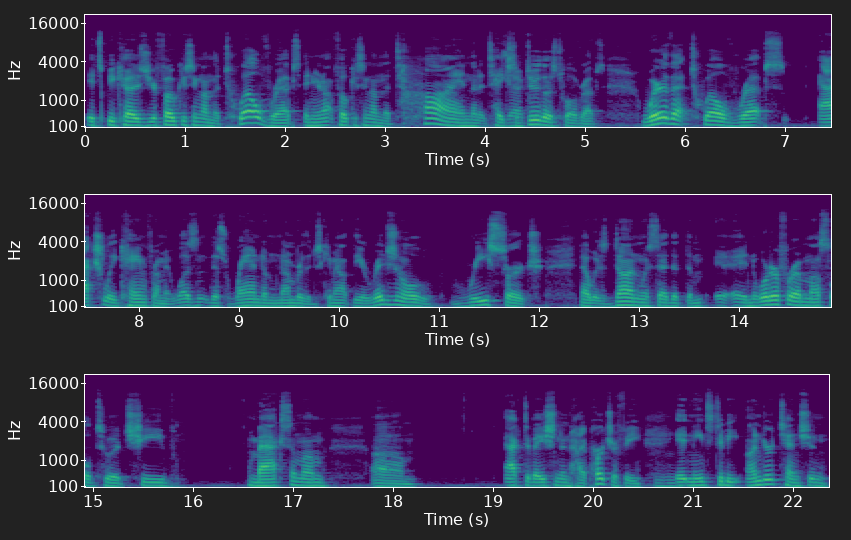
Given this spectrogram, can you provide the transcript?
It's because you're focusing on the 12 reps and you're not focusing on the time that it takes to do those 12 reps. Where that 12 reps actually came from. It wasn't this random number that just came out. The original research that was done was said that the in order for a muscle to achieve maximum um, activation and hypertrophy, it needs to be under tension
